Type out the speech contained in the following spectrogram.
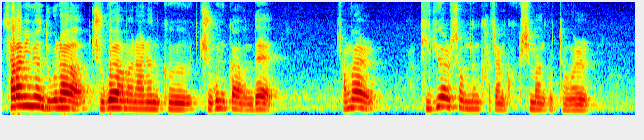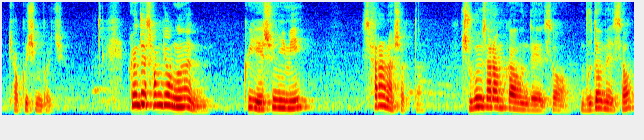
사람이면 누구나 죽어야만 하는 그 죽음 가운데 정말 비교할 수 없는 가장 극심한 고통을 겪으신 거죠. 그런데 성경은 그 예수님이 살아나셨다. 죽은 사람 가운데에서 무덤에서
